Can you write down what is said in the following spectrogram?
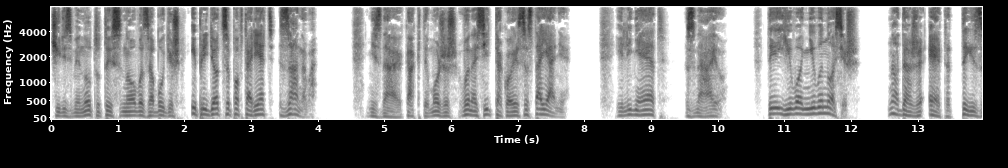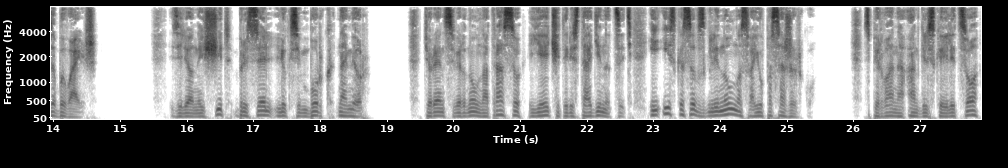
Через минуту ты снова забудешь, и придется повторять заново. Не знаю, как ты можешь выносить такое состояние. Или нет, знаю. Ты его не выносишь, но даже это ты забываешь. Зеленый щит, Брюссель, Люксембург, Намюр. Тюрен свернул на трассу Е411 и искоса взглянул на свою пассажирку. Сперва на ангельское лицо,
